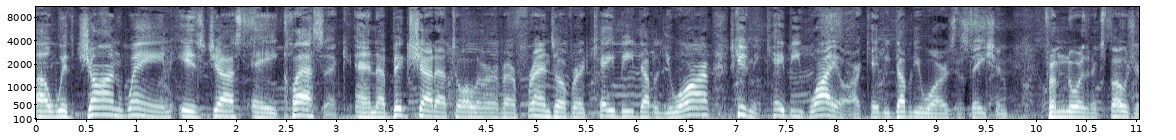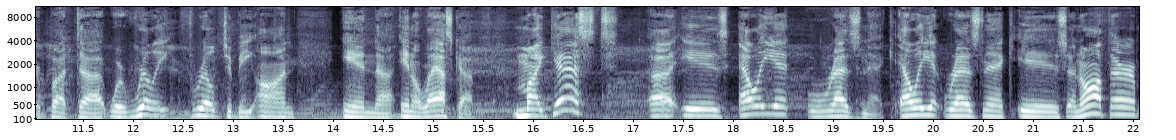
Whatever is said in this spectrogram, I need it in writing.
uh, with John Wayne is just a classic. And a big shout out to all of our friends over at KBWR, excuse me, KBYR. KBWR is the station from Northern Exposure. But uh, we're really thrilled to be on in uh, in Alaska. My guest uh, is Elliot Resnick. Elliot Resnick is an author.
